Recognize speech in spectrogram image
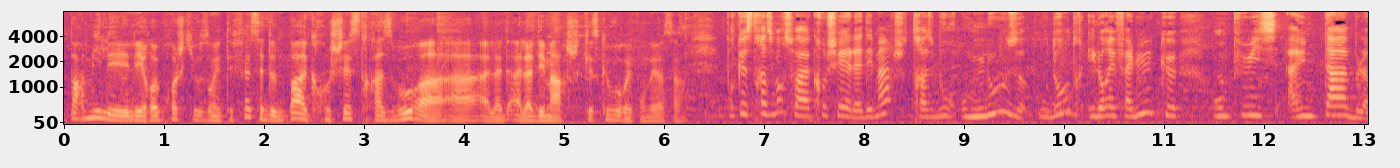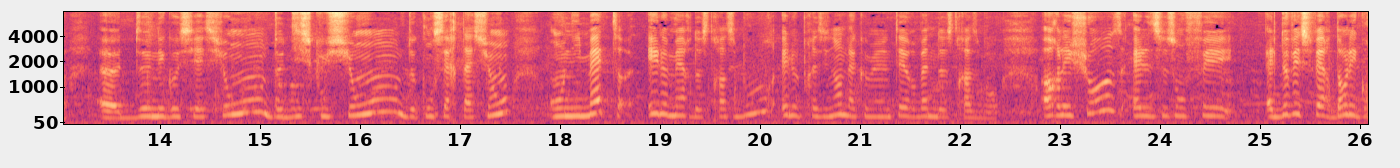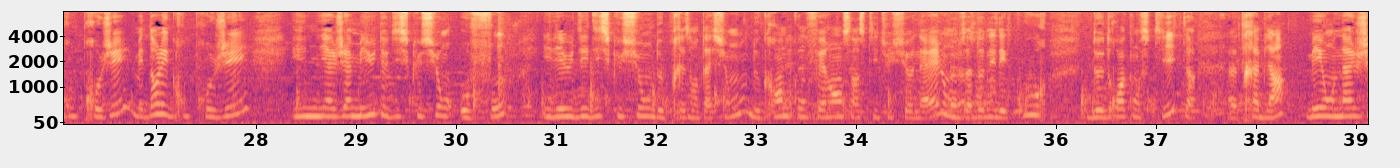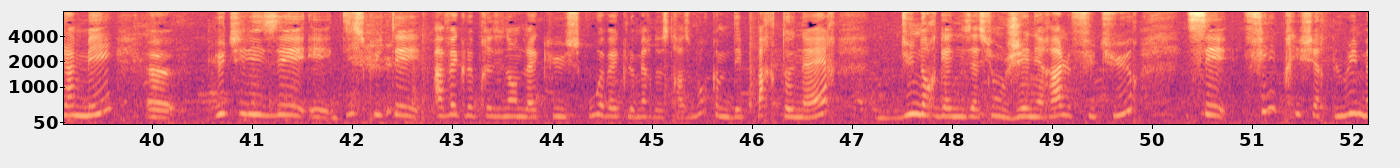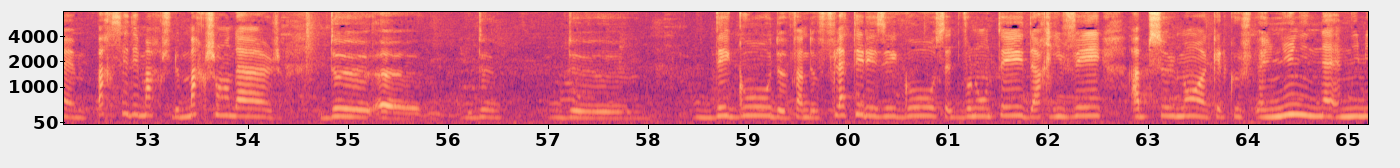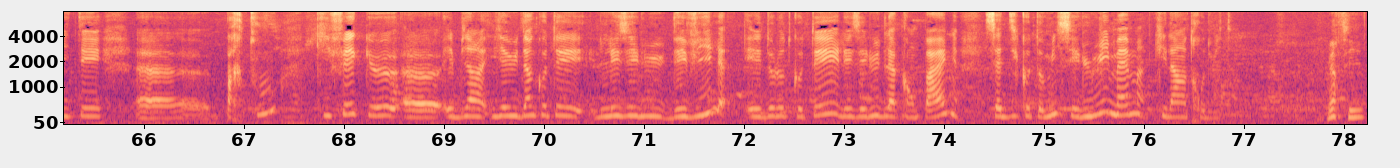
parmi les, reproches qui vous ont été faits, c'est de ne pas accrocher Strasbourg à la démarche. Qu'est-ce que vous répondez à ça? Pour que Strasbourg soit accroché à la démarche, Strasbourg ou Mulhouse ou d'autres, il aurait fallu qu'on puisse, à une table euh, de négociation, de discussion, de concertation, on y mette et le maire de Strasbourg et le président de la communauté urbaine de Strasbourg. Or, les choses, elles se sont faites elle devait se faire dans les groupes projets, mais dans les groupes projets, il n'y a jamais eu de discussion au fond. Il y a eu des discussions de présentation, de grandes conférences institutionnelles. On nous a donné des cours de droit constite, euh, très bien, mais on n'a jamais euh, utilisé et discuté avec le président de la CUS ou avec le maire de Strasbourg comme des partenaires d'une organisation générale future c'est Philippe Richert lui-même, par ses démarches de marchandage, de, euh, d'ego, de, flatter les égaux, cette volonté d'arriver absolument à, quelque, à une unanimité euh, partout, qui fait que, euh, eh bien, il y a eu d'un côté les élus des villes et de l'autre côté les élus de la campagne. Cette dichotomie, c'est lui-même qui l'a introduite. Merci.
